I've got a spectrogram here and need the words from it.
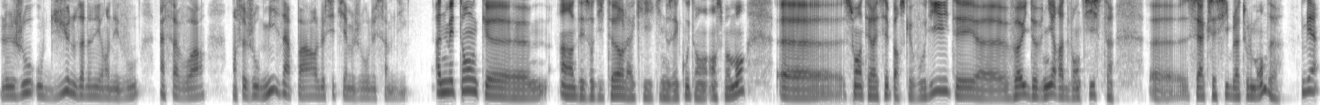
le jour où Dieu nous a donné rendez-vous, à savoir en ce jour mis à part, le septième jour, le samedi. Admettons que euh, un des auditeurs là qui, qui nous écoute en, en ce moment euh, soit intéressé par ce que vous dites et veuille devenir adventiste. C'est accessible à tout le monde? Eh bien,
